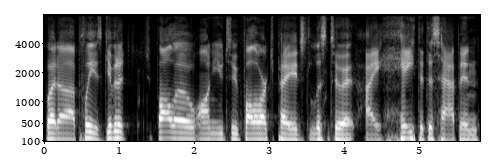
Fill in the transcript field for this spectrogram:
But uh, please give it a follow on YouTube, follow our page, listen to it. I hate that this happened.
